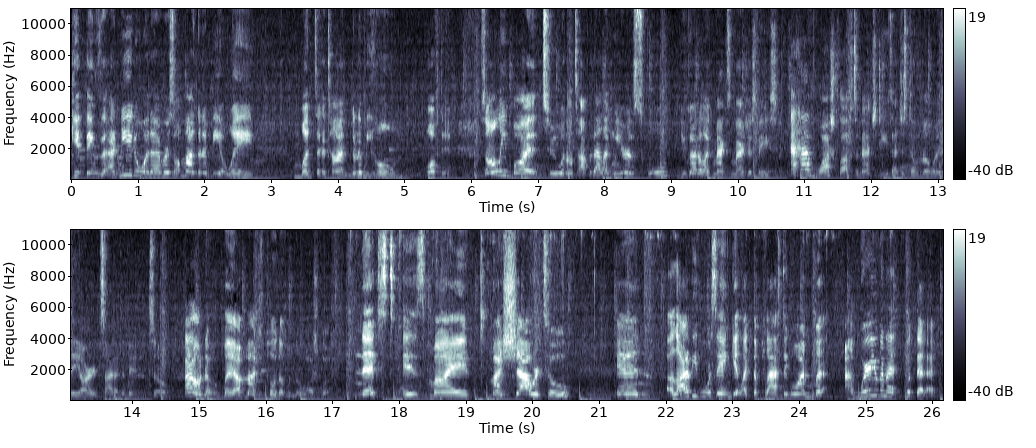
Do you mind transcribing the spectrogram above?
get things that I need or whatever. So, I'm not going to be away months at a time. I'm going to be home often. So I only bought two and on top of that like when you're in school you gotta like maximize your space. I have washcloths to match these I just don't know where they are inside of the bin so I don't know but I'm not just pulled up with no washcloth. Next is my my shower tote and a lot of people were saying get like the plastic one but uh, where are you gonna put that at?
